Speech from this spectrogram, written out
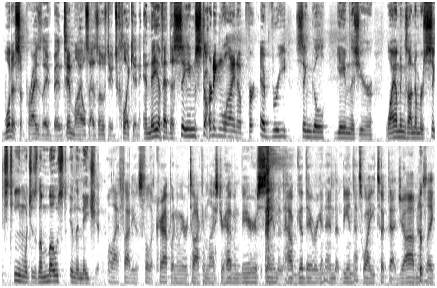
what a surprise they've been. Tim Miles has those dudes clicking, and they have had the same starting lineup for every single game this year. Wyoming's on number 16, which is the most in the nation. Well, I thought he was full of crap when we were talking last year, having beers, saying that how good they were going to end up being. That's why he took that job. And I was like,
